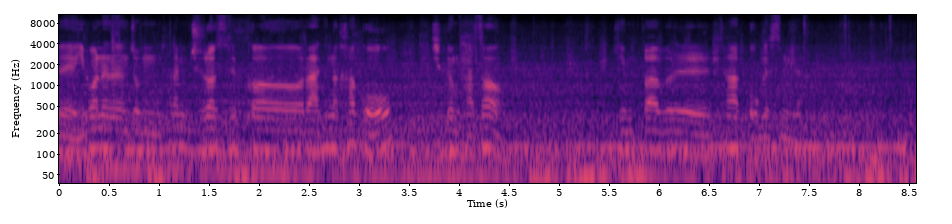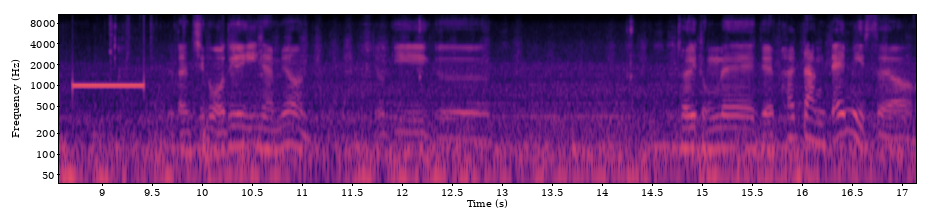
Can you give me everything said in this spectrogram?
네, 이번에는 좀 사람이 줄었을 거라 생각하고 지금 가서 김밥을 사갖고 오겠습니다. 일단 지금 어디냐면 여기 그 저희 동네에 팔당 댐이 있어요.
